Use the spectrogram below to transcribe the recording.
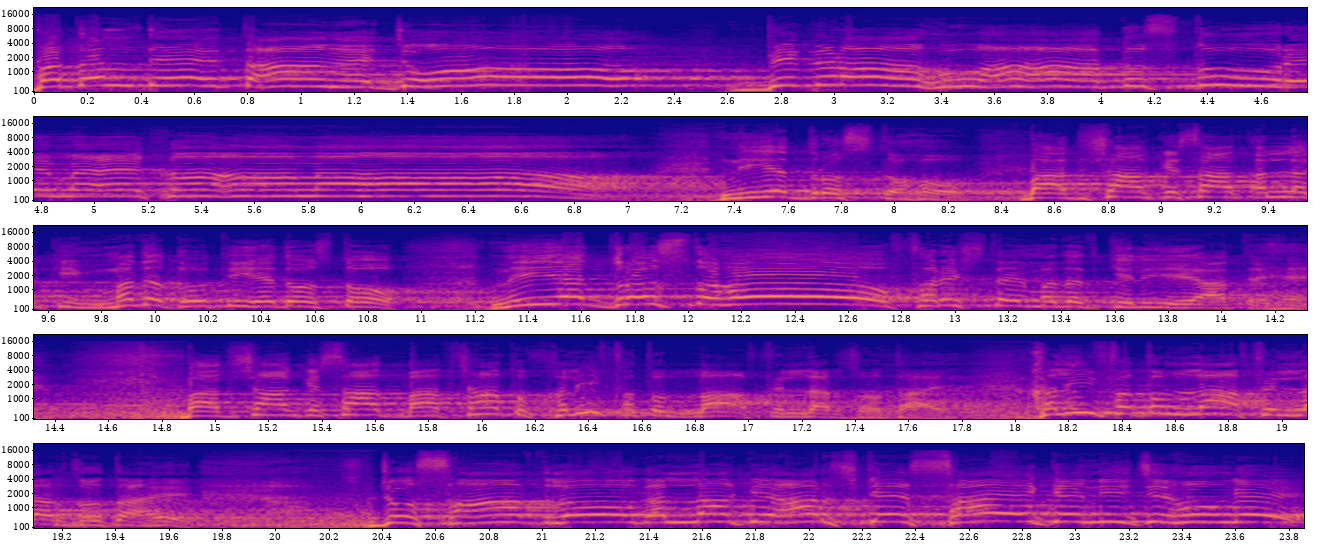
بدل دیتا ہے جو بگڑا ہوا دستور میں خانہ نیت درست ہو، بادشاہ کے ساتھ اللہ کی مدد ہوتی ہے دوستو۔ نیت درست ہو، فرشتے مدد کے لیے آتے ہیں۔ بادشاہ کے ساتھ، بادشاہ تو خلیفت اللہ فی الارض ہوتا ہے۔ خلیفت اللہ فی الارض ہوتا ہے۔ جو سات لوگ اللہ کے عرش کے سائے کے نیچے ہوں گے۔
